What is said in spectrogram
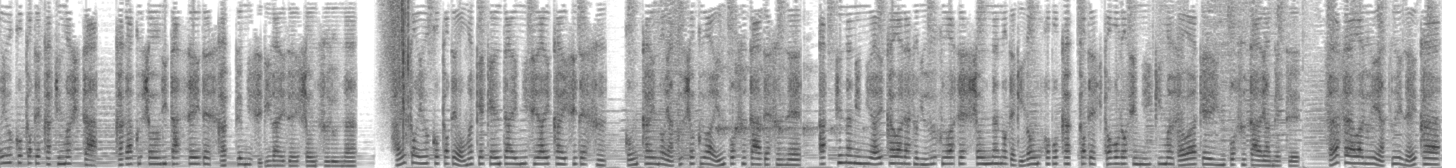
いうことで勝ちました。科学勝利達成です。勝手にシビライゼーションするな。はいということでおまけ県第2試合開始です。今回の役職はインポスターですね。あちなみに相変わらずゆるふわセッションなので議論ほぼカットで人殺しに行きます。サワー系インポスターやめて。さあさあ悪い奴いねえか。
